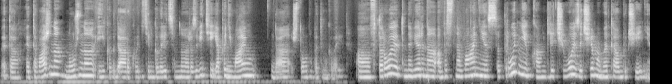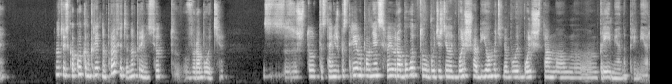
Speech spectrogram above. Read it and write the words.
это, это важно, нужно. И когда руководитель говорит со мной о развитии, я понимаю, да, что он об этом говорит. А, второе — это, наверное, обоснование сотрудникам, для чего и зачем им это обучение. Ну, то есть какой конкретно профит оно принесет в работе что ты станешь быстрее выполнять свою работу, будешь делать больше объема, у тебя будет больше там премия, например.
